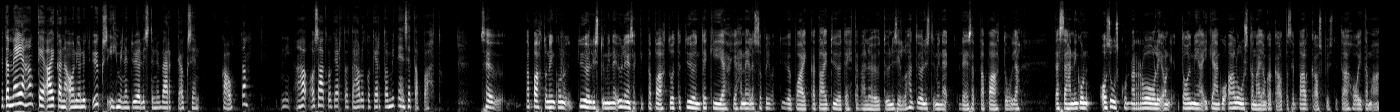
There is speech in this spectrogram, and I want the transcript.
No, tämän meidän hankkeen aikana on jo nyt yksi ihminen työllistynyt värkkäyksen kautta. Niin, osaatko kertoa tai haluatko kertoa, miten se tapahtui? Se tapahtui niin kuin työllistyminen yleensäkin tapahtuu, että työntekijä ja hänelle sopiva työpaikka tai työtehtävä löytyy, niin silloinhan työllistyminen yleensä tapahtuu. Ja tässähän niin kuin osuuskunnan rooli on toimia ikään kuin alustana, jonka kautta se palkkaus pystytään hoitamaan.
